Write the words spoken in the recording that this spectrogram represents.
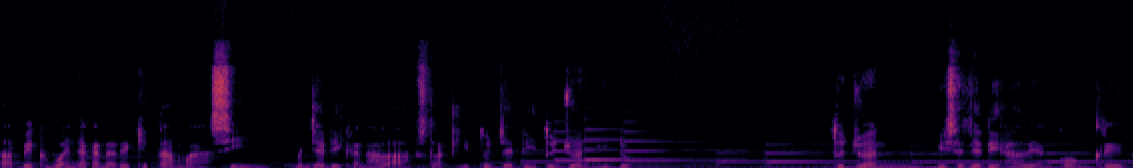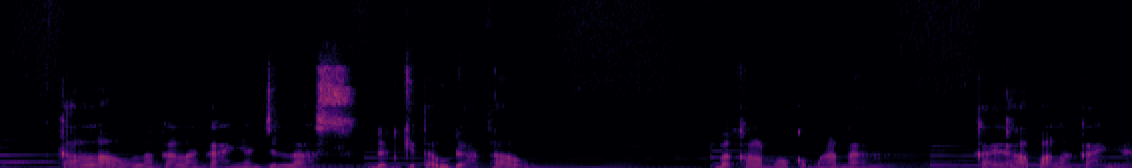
Tapi kebanyakan dari kita masih menjadikan hal abstrak itu jadi tujuan hidup. Tujuan bisa jadi hal yang konkret kalau langkah-langkahnya jelas dan kita udah tahu bakal mau ke mana, kayak apa langkahnya.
